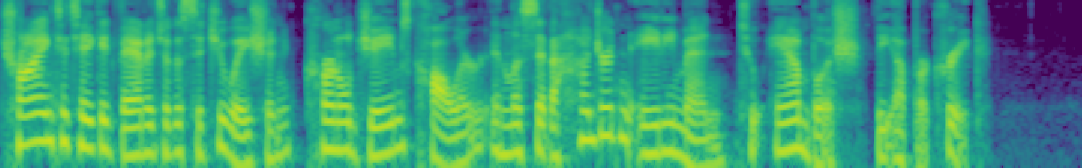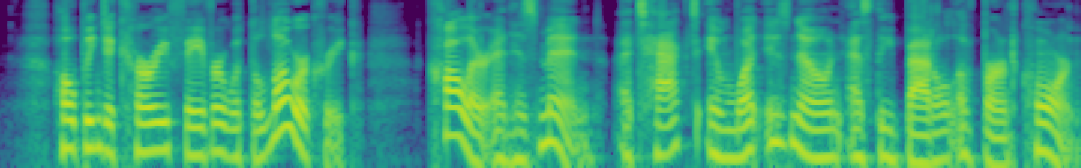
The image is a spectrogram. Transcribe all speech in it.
Trying to take advantage of the situation, Colonel James Caller enlisted 180 men to ambush the Upper Creek. Hoping to curry favor with the Lower Creek, Caller and his men attacked in what is known as the Battle of Burnt Corn.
